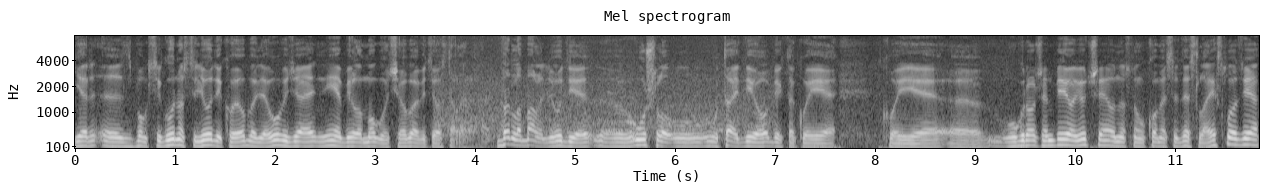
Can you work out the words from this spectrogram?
jer e, zbog sigurnosti ljudi koji obavljaju uviđaje nije bilo moguće obaviti ostale radnje. Vrlo malo ljudi je e, ušlo u taj dio objekta koji je koji je e, ugrožen bio juče, odnosno u kome se desila eksplozija.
